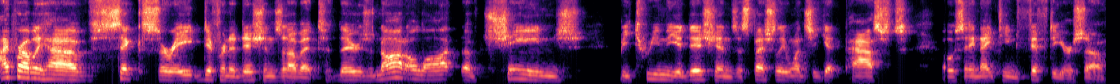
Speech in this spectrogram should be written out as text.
I probably have six or eight different editions of it. There's not a lot of change between the editions, especially once you get past, oh, say 1950 or so.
